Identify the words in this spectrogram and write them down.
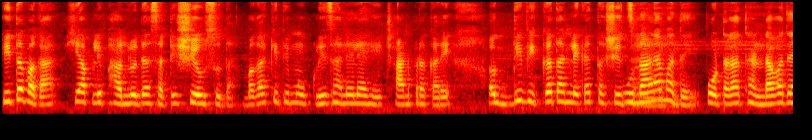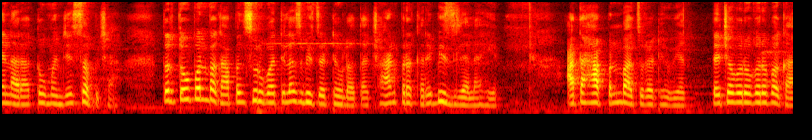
ही तर बघा ही आपली फालुद्यासाठी शेवसुद्धा बघा किती मोकळी झालेली आहे छान प्रकारे. अगदी विकत आणले काय तशी उन्हाळ्यामध्ये पोटाला थंडावा देणारा तो म्हणजे सब्जा. तर तो पण बघा आपण सुरुवातीलाच भिजत ठेवला होता. छान प्रकारे भिजलेला आहे. आता हा पण बाजूला ठेवूयात. त्याच्याबरोबर बघा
